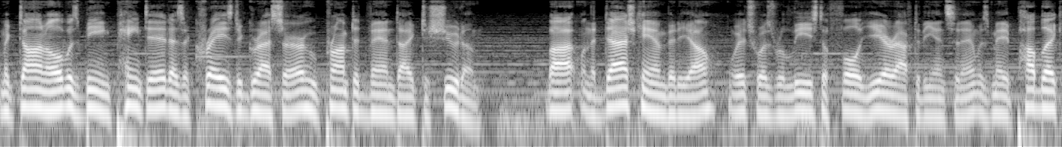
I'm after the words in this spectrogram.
McDonald was being painted as a crazed aggressor who prompted Van Dyke to shoot him. But when the dashcam video, which was released a full year after the incident, was made public,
